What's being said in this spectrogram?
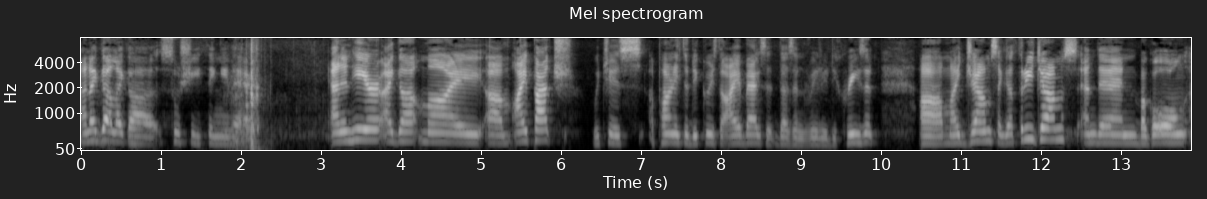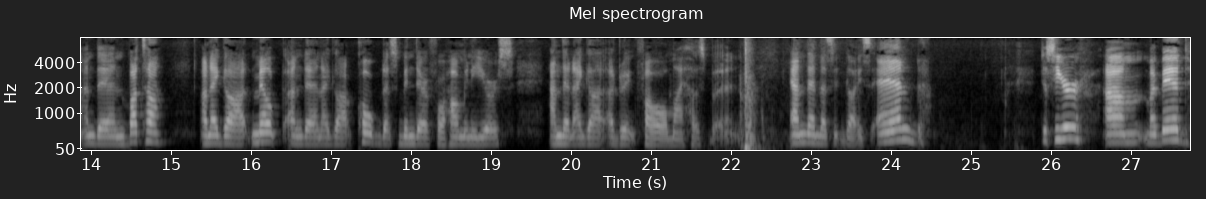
and I got like a sushi thingy there. And in here, I got my um, eye patch, which is apparently to decrease the eye bags. It doesn't really decrease it. Uh, my jams, I got three jams, and then bagoong, and then butter, and I got milk, and then I got Coke that's been there for how many years. And then I got a drink for my husband. And then that's it, guys. And just here, um, my bed,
